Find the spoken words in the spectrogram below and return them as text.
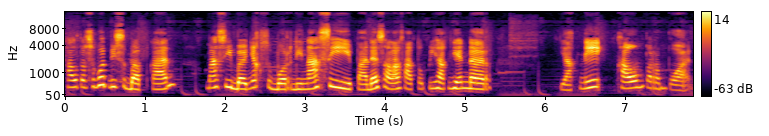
hal tersebut disebabkan masih banyak subordinasi pada salah satu pihak gender, yakni kaum perempuan.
